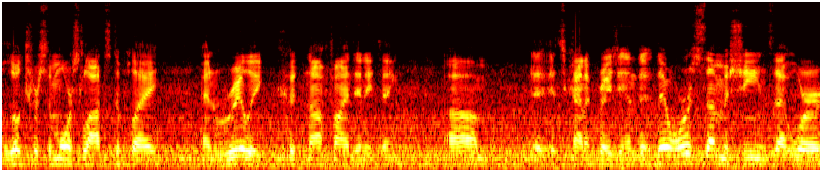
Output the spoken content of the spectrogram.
Looked for some more slots to play and really could not find anything. Um, it, it's kind of crazy. And th- there were some machines that were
